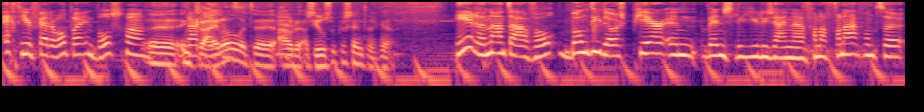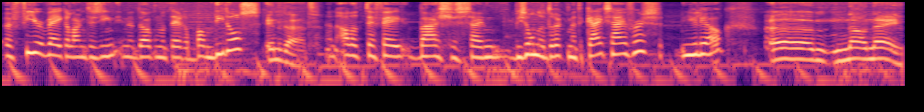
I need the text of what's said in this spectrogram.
Echt hier verderop, hè, in het bos gewoon. Uh, in Krailo, het uh, Ja. oude asielzoekerscentrum. Ja. Heren aan tafel, Bandido's, Pierre en Wensley. Jullie zijn eh, vanaf vanavond eh, vier weken lang te zien in de documentaire Bandidos. Inderdaad. En alle tv-baasjes zijn bijzonder druk met de kijkcijfers. Jullie ook? Ehm, nou nee,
